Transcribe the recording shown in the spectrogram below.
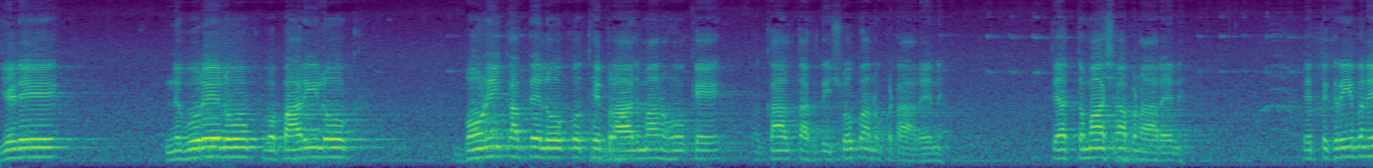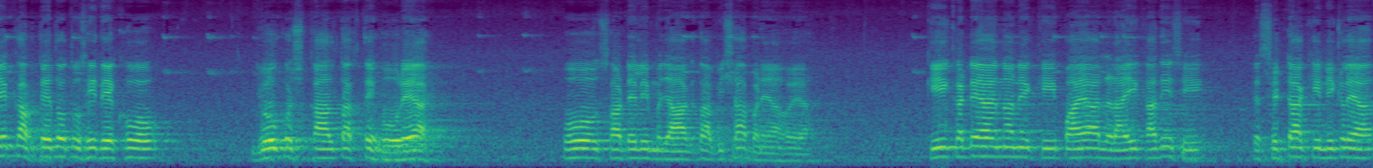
ਜਿਹੜੇ ਨਗੂਰੇ ਲੋਕ, ਵਪਾਰੀ ਲੋਕ, ਬੌਣੇ ਕੱਦ ਦੇ ਲੋਕ ਉੱਥੇ ਬਰਾਜਮਾਨ ਹੋ ਕੇ ਅਕਾਲ ਤਖਤ ਦੀ ਸ਼ੋਭਾ ਨੂੰ ਘਟਾ ਰਹੇ ਨੇ ਤੇ ਆ ਤਮਾਸ਼ਾ ਬਣਾ ਰਹੇ ਨੇ। ਇਹ ਤਕਰੀਬਨ ਇੱਕ ਹਫ਼ਤੇ ਤੋਂ ਤੁਸੀਂ ਦੇਖੋ, ਜੋ ਕੁਝ ਅਕਾਲ ਤਖਤ ਤੇ ਹੋ ਰਿਹਾ, ਉਹ ਸਾਡੇ ਲਈ ਮਜ਼ਾਕ ਦਾ ਵਿਸ਼ਾ ਬਣਿਆ ਹੋਇਆ। ਕੀ ਕੱਢਿਆ ਇਹਨਾਂ ਨੇ, ਕੀ ਪਾਇਆ, ਲੜਾਈ ਕਾਦੀ ਸੀ ਤੇ ਸਿੱਟਾ ਕੀ ਨਿਕਲਿਆ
